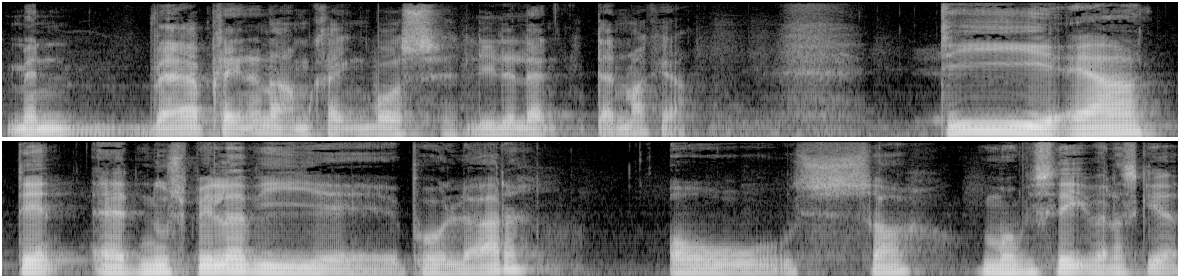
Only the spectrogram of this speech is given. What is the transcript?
Men hvad er planerne omkring vores lille land Danmark her? De er den, at nu spiller vi øh, på lørdag, og så må vi se, hvad der sker.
